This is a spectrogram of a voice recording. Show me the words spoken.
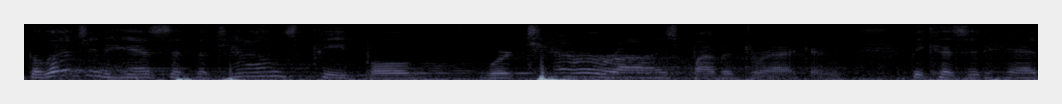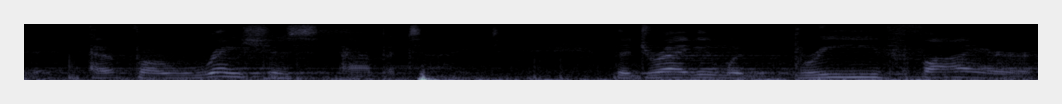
The legend has that the townspeople were terrorized by the dragon because it had a voracious appetite. The dragon would breathe fire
